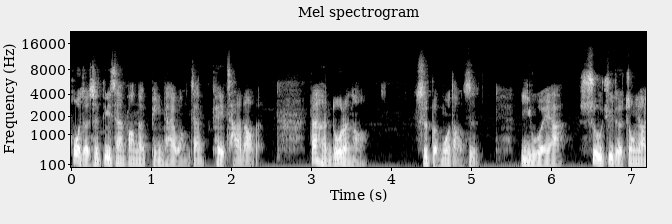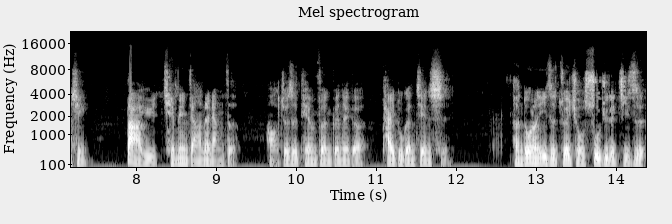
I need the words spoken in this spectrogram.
或者是第三方的平台网站可以查得到的。但很多人哦是本末倒置，以为啊数据的重要性大于前面讲的那两者，好，就是天分跟那个态度跟坚持。很多人一直追求数据的极致，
